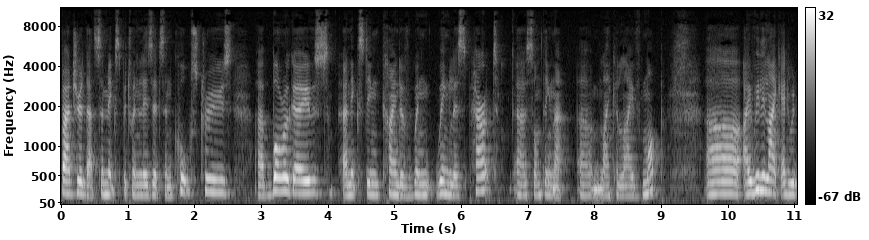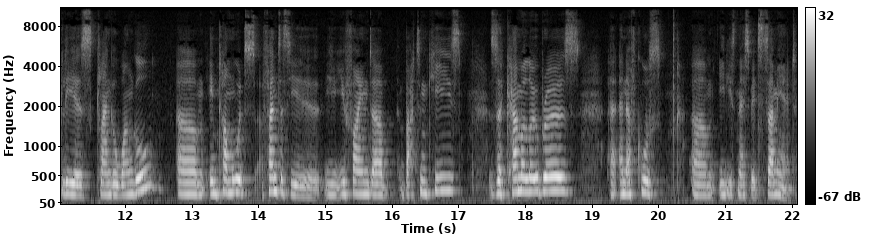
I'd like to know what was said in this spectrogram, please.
badger that's a mix between lizards and corkscrews, uh, borogoves, an extinct kind of wing, wingless parrot, uh, something that um, like a live mop. Uh, I really like Edward Lear's Clangle Um, in Tom Hood's fantasy, you, you find uh, baton keys, the camelobras, and of course, um, Edith Nesbit's Psammead,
